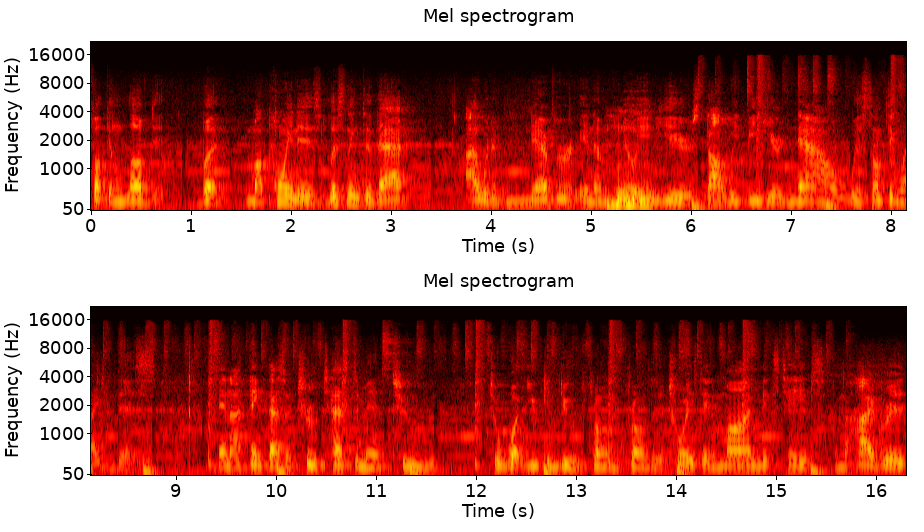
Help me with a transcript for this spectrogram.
fucking loved it. But my point is, listening to that, I would have never in a million hmm. years thought we'd be here now with something like this. And I think that's a true testament to to what you can do from from the Detroit State of Mind mixtapes, from the hybrid,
